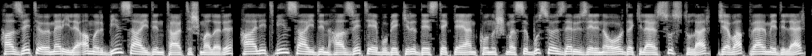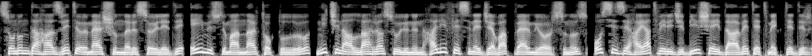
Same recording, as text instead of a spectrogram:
Hazreti Ömer ile Amr bin Said'in tartışmaları, Halit bin Said'in Hazreti Ebubekir'i destekleyen konuşması bu sözler üzerine oradakiler sustular, cevap vermediler, sonunda Hazreti Ömer şunları söyledi, ey Müslümanlar topluluğu, niçin Allah Resulü'nün halifesine cevap vermiyorsunuz, o sizi hayat verici bir şey davet etmektedir,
